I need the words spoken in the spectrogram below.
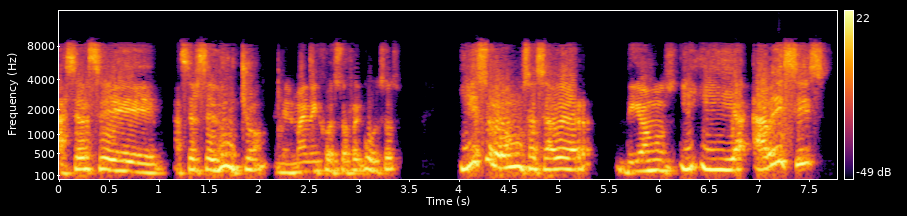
hacerse, hacerse ducho en el manejo de esos recursos, y eso lo vamos a saber, digamos, y, a, veces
